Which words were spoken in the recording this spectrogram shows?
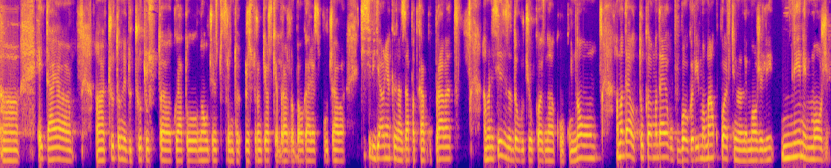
а, е тая а, чута недочутост, а, която много често в ресторантьорския бранш в България се получава. Ти си видял някъде на Запад как го правят, ама не си задълбочил кой знае колко много, ама дай от тук, ама дай да го по българи, ама малко по-ефтино не може ли? Не, не може.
